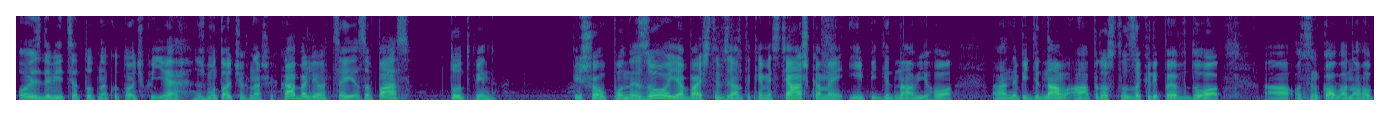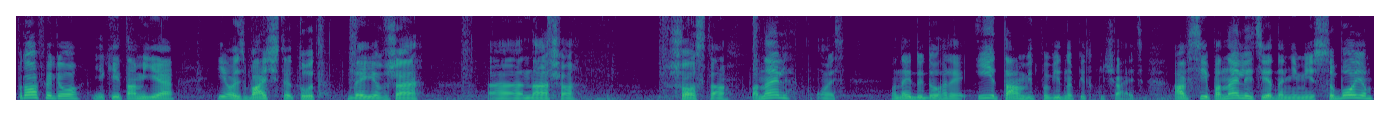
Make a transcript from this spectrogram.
Ось дивіться, тут на куточку є жмоточок наших кабелів, це є запас. Тут він пішов понизу. Я, бачите, взяв такими стяжками і під'єднав його. Не під'єднав, а просто закріпив до а, оцинкованого профілю, який там є. І ось бачите, тут, де є вже е, наша шоста панель. Ось. вони йдуть до гори і там відповідно підключаються. А всі панелі з'єднані між собою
